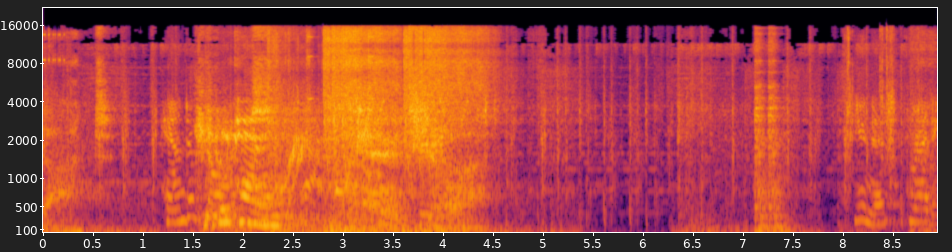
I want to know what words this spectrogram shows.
Shot. Hand of Nod repairing. Unit ready.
